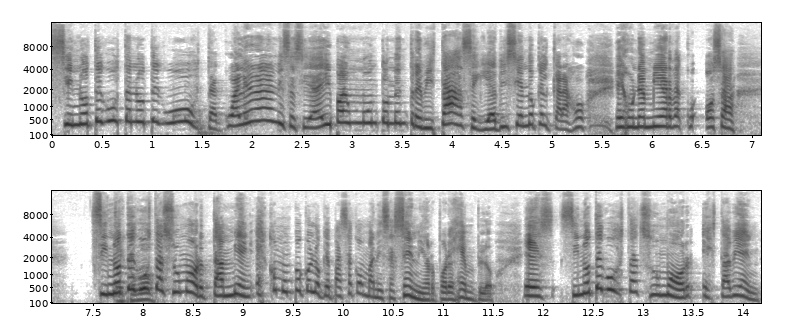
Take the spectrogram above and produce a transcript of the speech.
si no te gusta, no te gusta. ¿Cuál era la necesidad de ir para un montón de entrevistas a seguir diciendo que el carajo es una mierda? O sea, si no Es te como- gusta su humor, también. Es como un poco lo que pasa con Vanessa Senior, por ejemplo. Es, si no te gusta su humor, está bien.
